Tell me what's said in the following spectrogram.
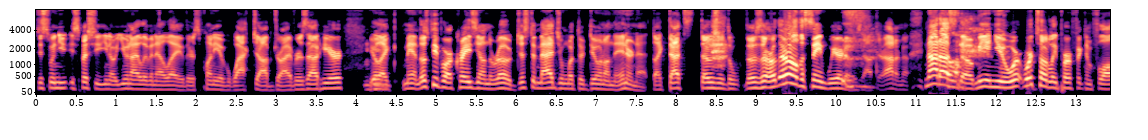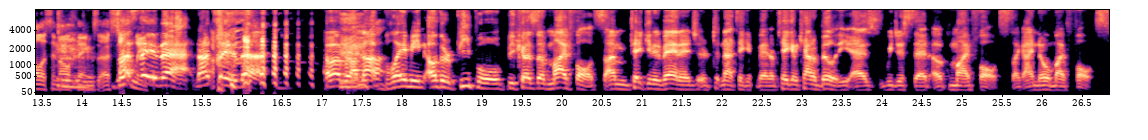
just when you, especially you know, you and I live in L.A. There's plenty of whack job drivers out here. You're Mhm. like, man, those people are crazy on the road. Just imagine what they're doing on the internet. Like that's those are the those are they're all the same weirdos out there. I don't know. Not us Oh. though. Me and you, we're we're totally perfect and flawless in all things. Uh, Not certainly. saying that. Not saying that. However, I'm Uh, not blaming other people because of my faults. I'm taking advantage, or t- not taking advantage. I'm taking accountability, as we just said, of my faults. Like I know my faults,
